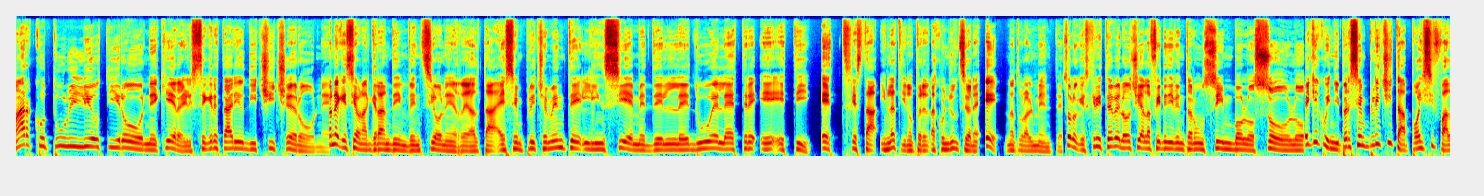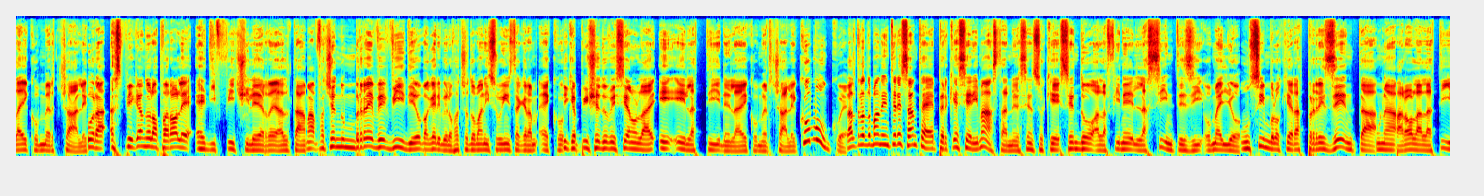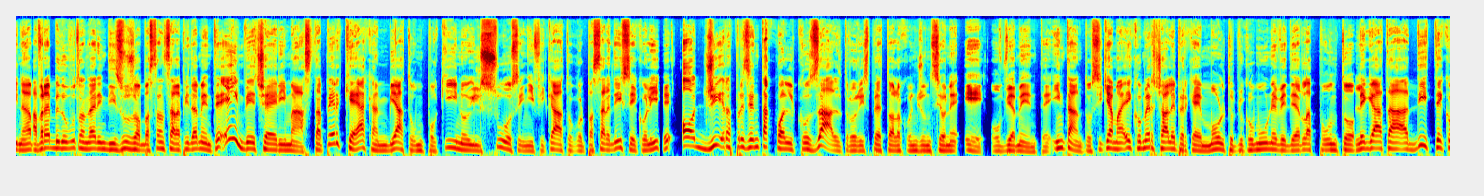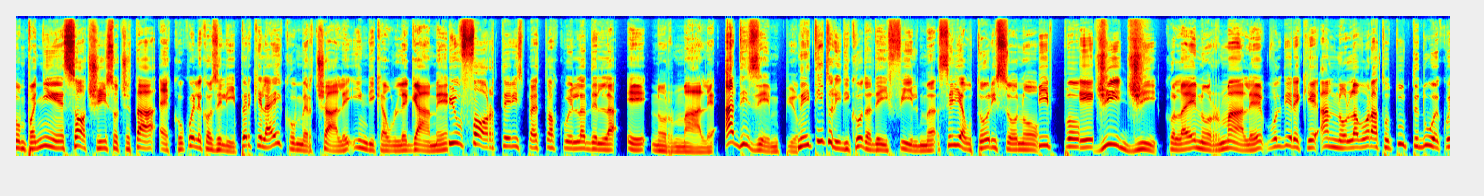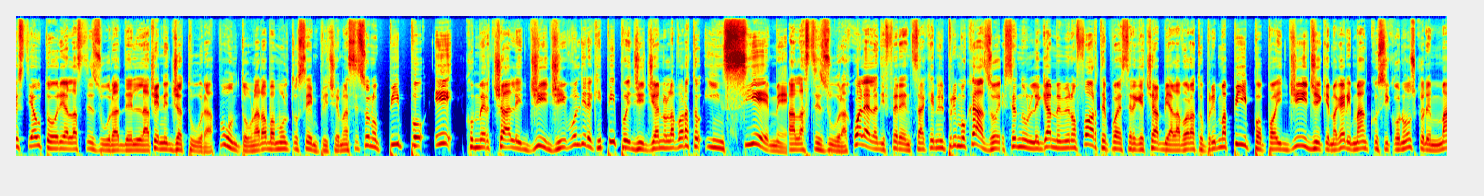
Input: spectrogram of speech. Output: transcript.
Marco Tullio Tirone, che era il segretario di Cicerone. Non è che sia una grande invenzione in realtà, è semplicemente l'insieme delle due lettere E e T, et, che sta in latino per la congiunzione E, naturalmente. Solo che scritte veloci alla fine diventano un simbolo solo e che quindi per semplicità poi si fa la E commerciale. Ora, spiegandolo a parole è difficile in realtà, ma facendo un breve video, magari ve lo faccio domani su Instagram, ecco, si capisce dove siano la E e la T nella E commerciale. Comunque, l'altra domanda interessante è perché si è rimasta, nel senso che essendo alla fine la sintesi, o meglio un simbolo che rappresenta una parola latina, avrebbe dovuto andare in disuso abbastanza rapidamente e invece è rimasta perché ha cambiato un pochino il suo significato col passare dei secoli e oggi rappresenta qualcos'altro rispetto alla congiunzione e, ovviamente. Intanto si chiama e commerciale perché è molto più comune vederla appunto legata a ditte, compagnie, soci, società, ecco quelle cose lì, perché la e commerciale indica un legame più forte forte rispetto a quella della E normale. Ad esempio, nei titoli di coda dei film, se gli autori sono Pippo e Gigi con la E normale, vuol dire che hanno lavorato tutti e due questi autori alla stesura della sceneggiatura. Punto, una roba molto semplice, ma se sono Pippo e commerciale Gigi, vuol dire che Pippo e Gigi hanno lavorato insieme alla stesura. Qual è la differenza? Che nel primo caso, essendo un legame meno forte, può essere che ci abbia lavorato prima Pippo, poi Gigi, che magari manco si conoscono e manco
